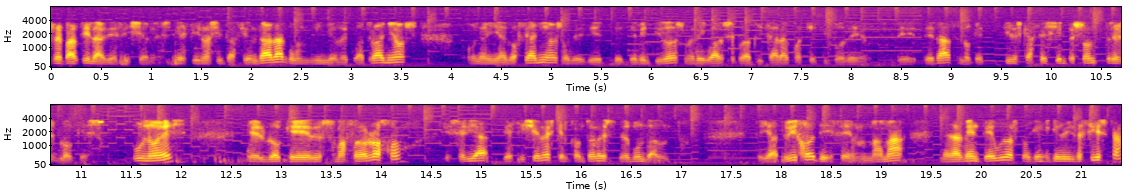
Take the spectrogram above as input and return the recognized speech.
repartir las decisiones. Es decir, una situación dada con un niño de 4 años, una niña de 12 años o de, de, de 22, me da igual, se puede aplicar a cualquier tipo de, edad. Lo que tienes que hacer siempre son tres bloques. Uno es el bloque del semáforo rojo, que sería decisiones que el control es del mundo adulto. Te lleva tu hijo, te dice, mamá, me das 20 euros porque me quiero ir de fiesta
